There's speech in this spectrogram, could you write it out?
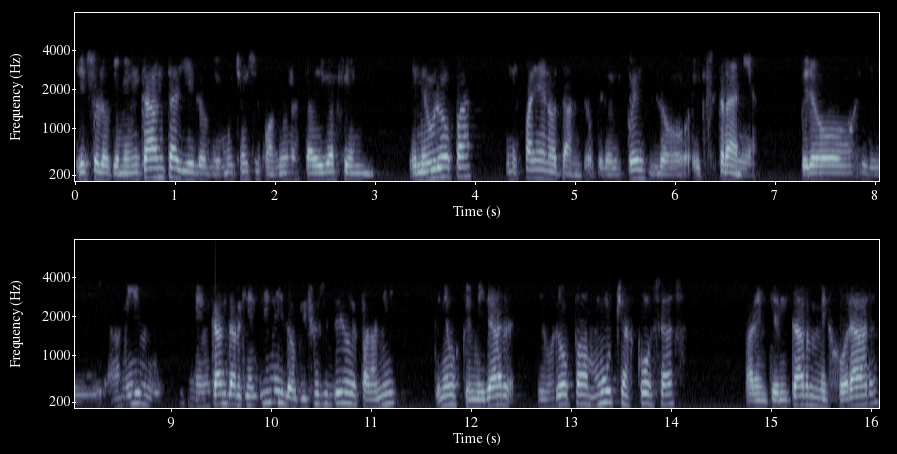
Eso es lo que me encanta y es lo que muchas veces cuando uno está de viaje en, Europa, en España no tanto, pero después lo extraña. Pero eh, a mí me encanta Argentina y lo que yo siempre digo es para mí tenemos que mirar Europa muchas cosas para intentar mejorar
